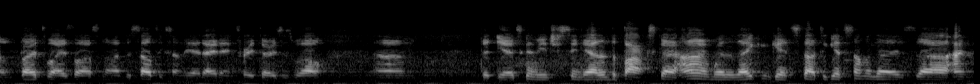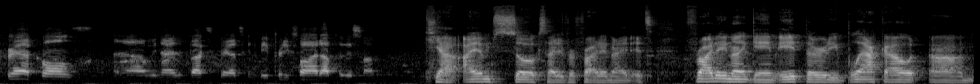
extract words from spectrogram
on both ways last night. The Celtics only had 18 free throws as well. Um, but yeah, it's going to be interesting now that the Bucks go home, whether they can get start to get some of those uh, home crowd calls. Uh, we know the Bucks crowd's going to be pretty fired up for this one. Yeah, I am so excited for Friday night. It's Friday night game, eight thirty, blackout. Um,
